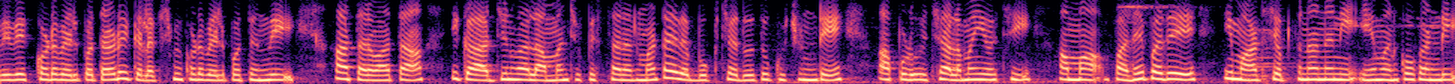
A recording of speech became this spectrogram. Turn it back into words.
వివేక్ కూడా వెళ్ళిపోతాడు ఇక లక్ష్మి కూడా వెళ్ళిపోతుంది. ఆ తర్వాత ఇక అర్జున్ వాళ్ళ అమ్మని చూపిస్తారనమాట ఏదో బుక్ చదువుతూ కూర్చుంటే అప్పుడు చలమయ్య వచ్చి అమ్మ పదే పదే ఈ మాట చెప్తున్నానని ఏమనుకోకండి.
